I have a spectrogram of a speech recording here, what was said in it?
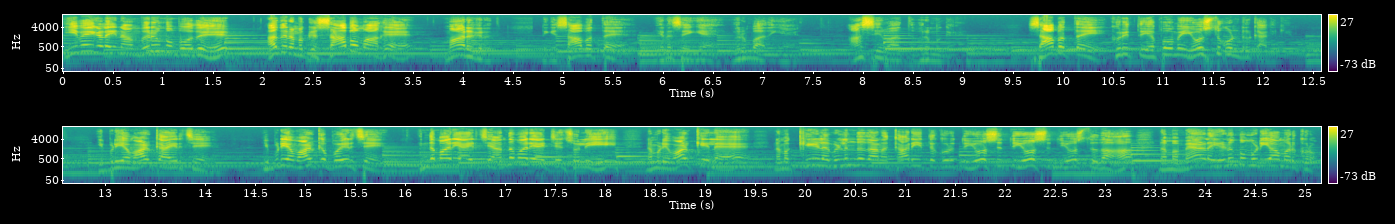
இவைகளை நாம் விரும்பும் போது அது நமக்கு சாபமாக மாறுகிறது. நீங்க சாபத்தை என்ன செய்யுங்க? விரும்பாதீங்க. ஆசீர்வாதத்தை விரும்புங்க. சாபத்தை குறித்து எப்பவுமே யோசித்து கொண்டு இருக்காதீங்க இப்படி என் வாழ்க்கை ஆயிடுச்சு இப்படி என் வாழ்க்கை போயிருச்சே இந்த மாதிரி ஆயிடுச்சே அந்த மாதிரி ஆயிடுச்சேன்னு சொல்லி நம்முடைய வாழ்க்கையில நம்ம கீழே விழுந்ததான காரியத்தை குறித்து யோசித்து யோசித்து யோசித்து தான் நம்ம மேலே எழும்ப முடியாமல் இருக்கிறோம்.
